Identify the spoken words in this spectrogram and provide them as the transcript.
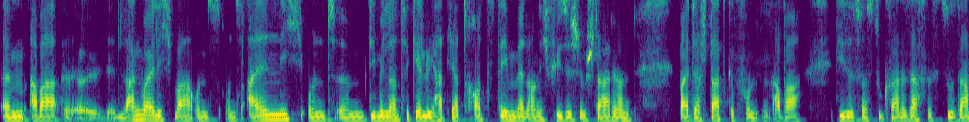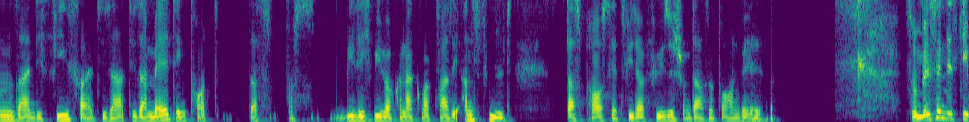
Ähm, aber äh, langweilig war uns, uns allen nicht und ähm, die Millantor Gallery hat ja trotzdem, wenn auch nicht physisch im Stadion, weiter stattgefunden. Aber dieses, was du gerade sagst, das Zusammensein, die Vielfalt, dieser, dieser Melting Pot, das, was, wie sich Viva Con Agua quasi anfühlt, das brauchst du jetzt wieder physisch und dafür brauchen wir Hilfe. So ein bisschen ist die,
